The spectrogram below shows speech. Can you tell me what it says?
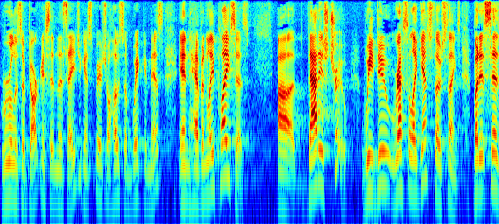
rulers of darkness in this age, against spiritual hosts of wickedness in heavenly places. Uh, that is true. We do wrestle against those things. But it says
